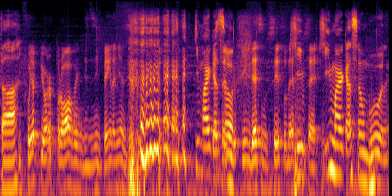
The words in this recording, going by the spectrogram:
Tá. E foi a pior prova de desempenho da minha vida. Que marcação. eu fiquei em 16 ou Que, 17. que marcação boa, né?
